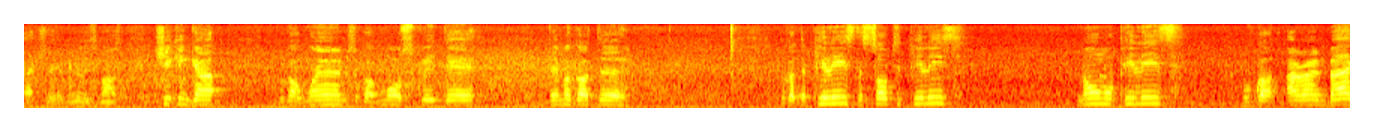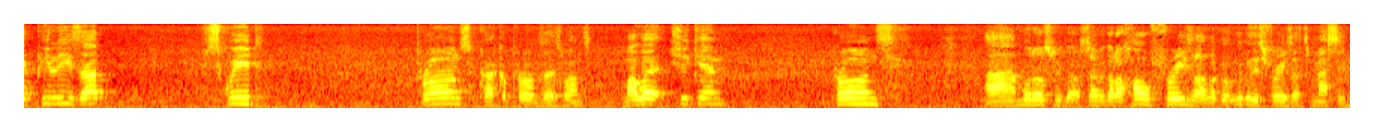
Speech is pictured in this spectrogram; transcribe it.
Actually, it really is nice. Chicken gut. We've got worms. We've got more squid there. Then we've got the we've got the pillies, the salted pillies, normal pillies. We've got our own bag pillies up, squid, prawns, cracker prawns. Those ones. Mullet, chicken, prawns. Um, what else we got? So we've got a whole freezer. Look, look at this freezer. It's massive.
